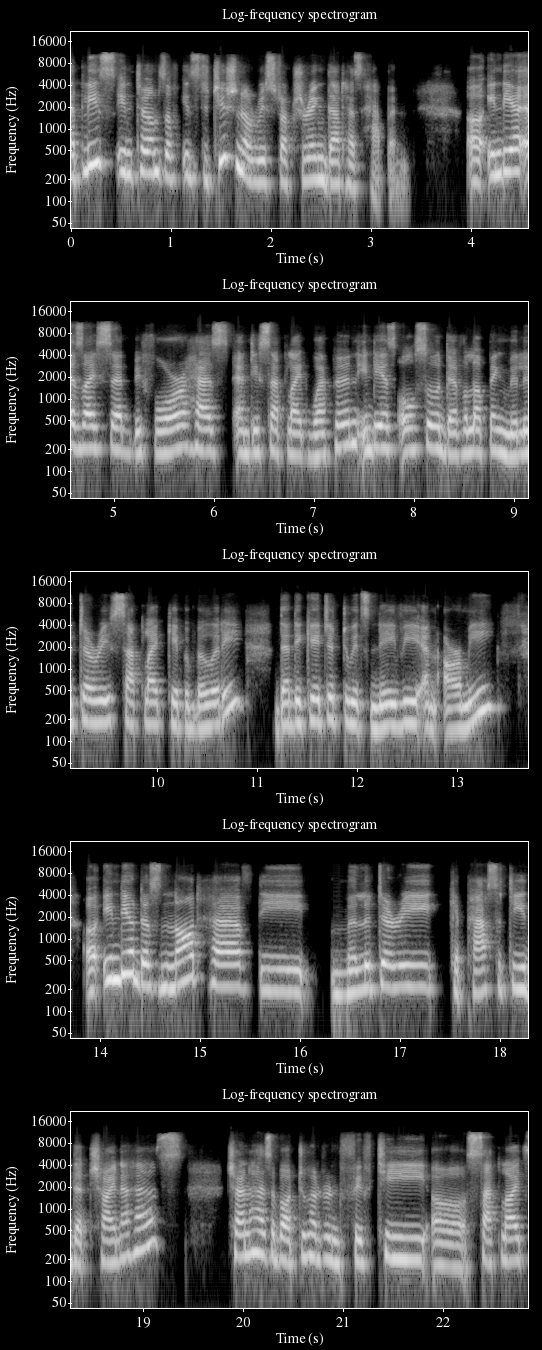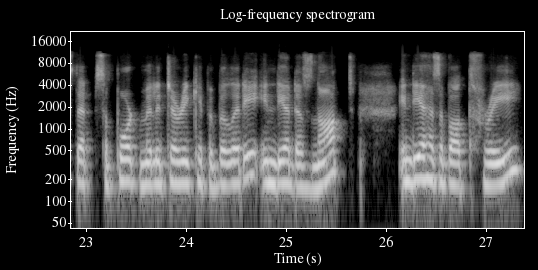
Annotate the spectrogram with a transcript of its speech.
at least in terms of institutional restructuring, that has happened. Uh, India, as I said before, has anti-satellite weapon. India is also developing military satellite capability dedicated to its navy and army. Uh, India does not have the military capacity that China has. China has about 250 uh, satellites that support military capability. India does not. India has about three.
